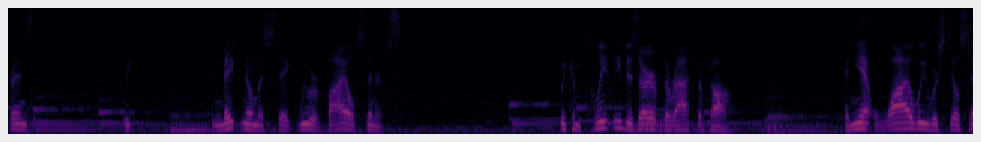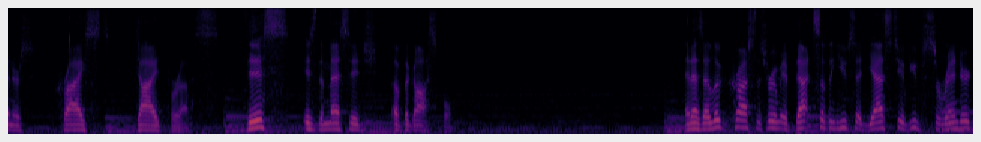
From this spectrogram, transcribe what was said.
Friends, we can make no mistake, we were vile sinners. We completely deserve the wrath of God. And yet, while we were still sinners, Christ died for us. This is the message of the gospel. And as I look across this room, if that's something you've said yes to, if you've surrendered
